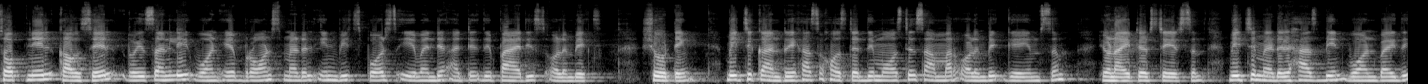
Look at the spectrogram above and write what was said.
Swapnil Kausel recently won a bronze medal in which sports event at the Paris Olympics. Shooting. Which country has hosted the most Summer Olympic Games? United States. Which medal has been won by the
